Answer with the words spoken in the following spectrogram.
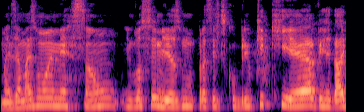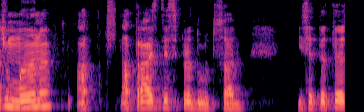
Mas é mais uma imersão em você mesmo para você descobrir o que, que é a verdade humana a, atrás desse produto, sabe? E você tentar,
